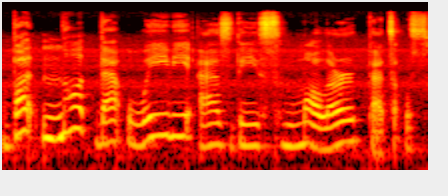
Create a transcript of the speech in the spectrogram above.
but not that wavy as the smaller petals.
